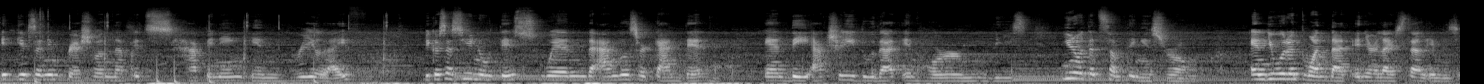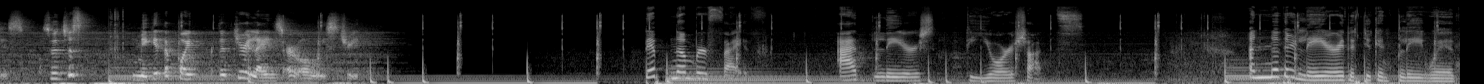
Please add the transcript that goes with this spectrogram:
it gives an impression that it's happening in real life. Because as you notice, when the angles are canted, and they actually do that in horror movies, you know that something is wrong. And you wouldn't want that in your lifestyle images. So just make it a point that your lines are always straight. Tip number five add layers your shots. Another layer that you can play with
